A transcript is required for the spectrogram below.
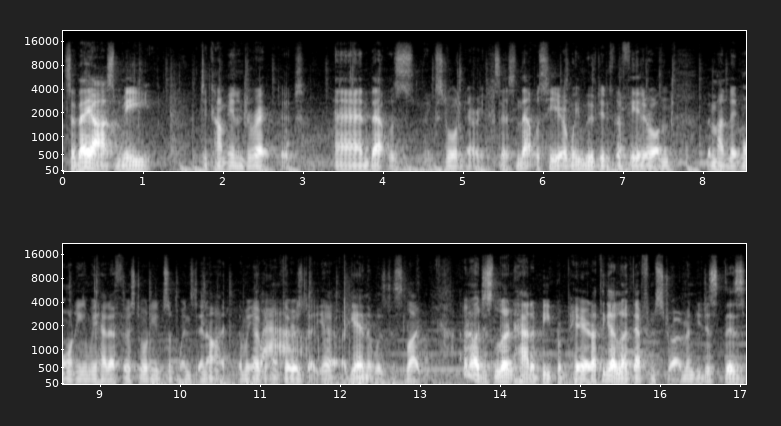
So they asked me to come in and direct it, and that was extraordinary. And that was here, and we moved into the theatre on the Monday morning, and we had our first audience on Wednesday night. Then we opened on Thursday. Yeah, again, it was just like I don't know. I just learned how to be prepared. I think I learned that from Stroman. You just there's,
